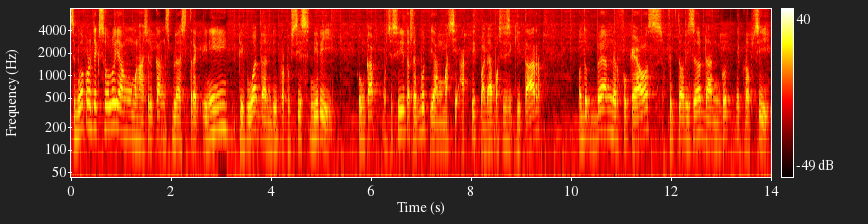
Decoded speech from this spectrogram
Sebuah proyek solo yang menghasilkan 11 track ini dibuat dan diproduksi sendiri. Ungkap musisi tersebut yang masih aktif pada posisi gitar untuk band Nervo Chaos, Victorizer, dan Good Necropsy.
